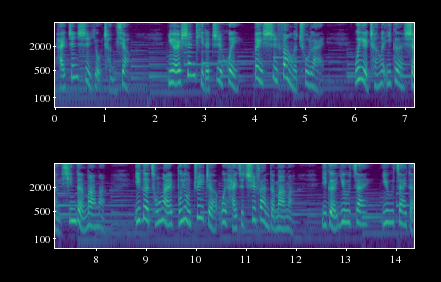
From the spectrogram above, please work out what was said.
还真是有成效。女儿身体的智慧被释放了出来，我也成了一个省心的妈妈，一个从来不用追着喂孩子吃饭的妈妈，一个悠哉悠哉的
